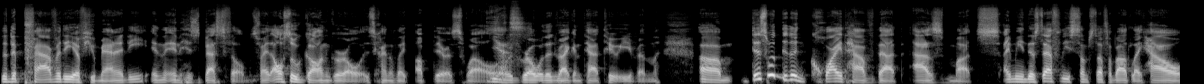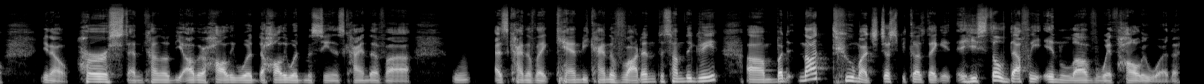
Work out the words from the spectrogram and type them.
the depravity of humanity in in his best films right? Also gone girl is kind of like up there as well Yes. or girl with a dragon tattoo even. Um this one didn't quite have that as much. I mean there's definitely some stuff about like how you know hearst and kind of the other hollywood the hollywood machine is kind of uh as kind of like can be kind of rotten to some degree um, but not too much just because like he's still definitely in love with hollywood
